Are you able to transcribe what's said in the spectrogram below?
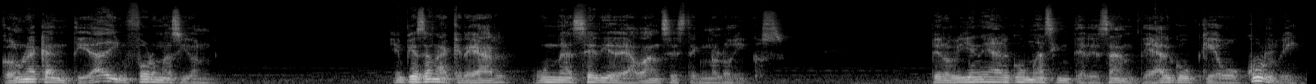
con una cantidad de información, empiezan a crear una serie de avances tecnológicos. Pero viene algo más interesante, algo que ocurre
